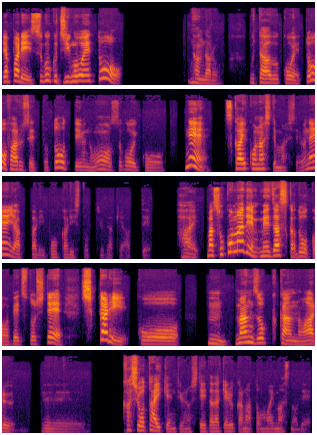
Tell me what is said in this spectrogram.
やっぱりすごく地声と、なんだろう、歌う声とファルセットとっていうのをすごいこう、ね、使いこなしてましたよね。やっぱりボーカリストっていうだけあって。はい。まあそこまで目指すかどうかは別として、しっかりこう、うん、満足感のある、えー、歌唱体験というのをしていただけるかなと思いますので、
